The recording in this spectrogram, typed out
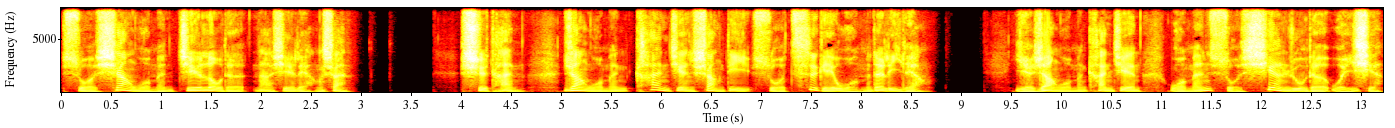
所向我们揭露的那些良善。试探让我们看见上帝所赐给我们的力量，也让我们看见我们所陷入的危险。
